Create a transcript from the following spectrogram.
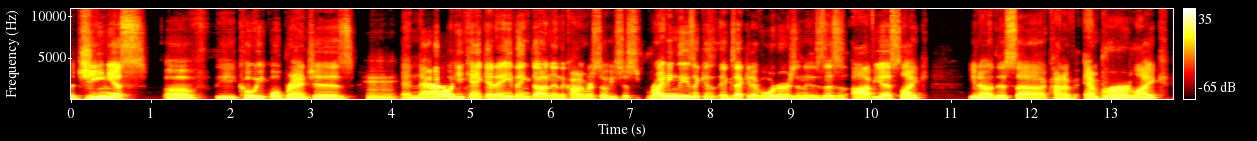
the genius of the co equal branches Mm-hmm. And now he can't get anything done in the Congress, so he's just writing these ex- executive orders. And is this obvious, like, you know, this uh, kind of emperor-like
